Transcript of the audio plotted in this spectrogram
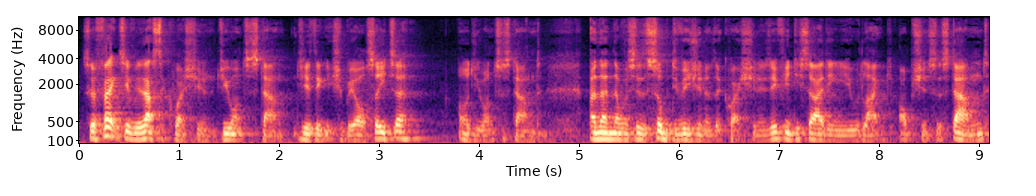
so effectively, that's the question. Do you want to stand? Do you think it should be all seater, or do you want to stand? And then obviously the subdivision of the question is if you're deciding you would like options to stand,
